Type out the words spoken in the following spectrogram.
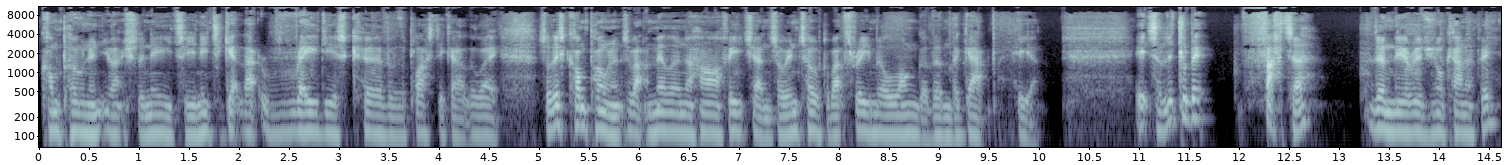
component you actually need. So you need to get that radius curve of the plastic out of the way. So this component's about a mil and a half each end. So in total about three mil longer than the gap here. It's a little bit fatter than the original canopy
